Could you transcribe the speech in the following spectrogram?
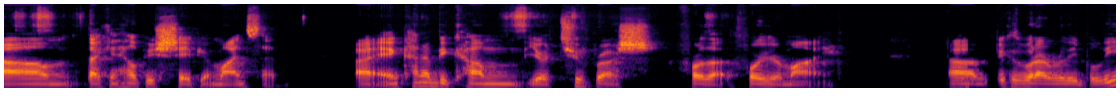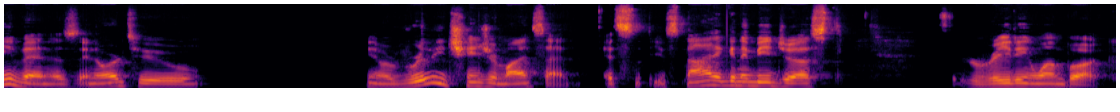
um, that can help you shape your mindset uh, and kind of become your toothbrush for the for your mind. Um, because what I really believe in is in order to you know really change your mindset it's it's not going to be just reading one book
